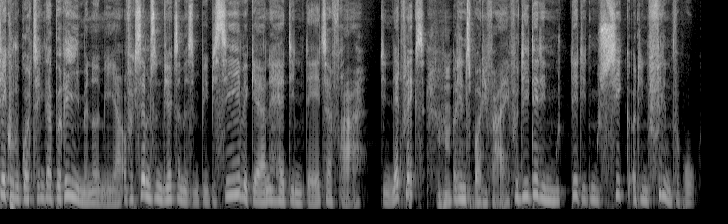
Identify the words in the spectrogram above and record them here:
Det kunne du godt tænke dig at berige med noget mere. Og for eksempel sådan en virksomhed som BBC vil gerne have dine data fra din Netflix mm-hmm. og din Spotify, fordi det er, din, det er dit musik og din filmforbrug.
